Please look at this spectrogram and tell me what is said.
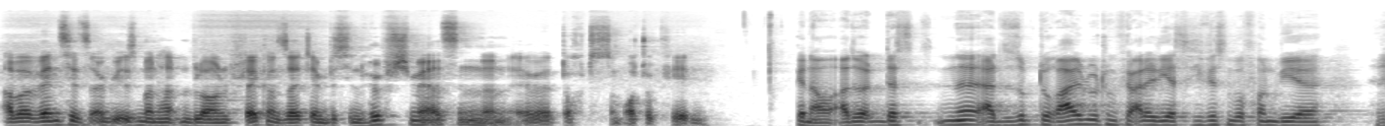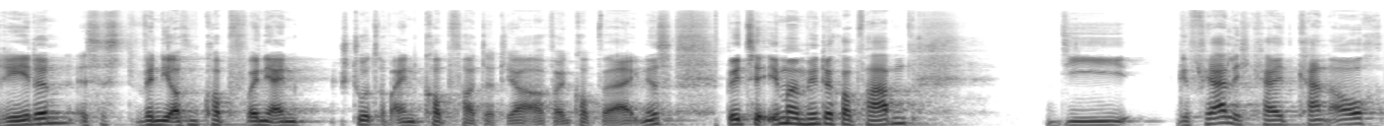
Aber wenn es jetzt irgendwie ist, man hat einen blauen Fleck und seitdem ein bisschen Hüftschmerzen, dann äh, doch zum Orthopäden. Genau, also das, ne, also Subduralblutung für alle, die jetzt nicht wissen, wovon wir reden. Es ist, wenn ihr auf dem Kopf, wenn ihr einen Sturz auf einen Kopf hattet, ja, auf ein Kopfereignis, bitte immer im Hinterkopf haben, die Gefährlichkeit kann auch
